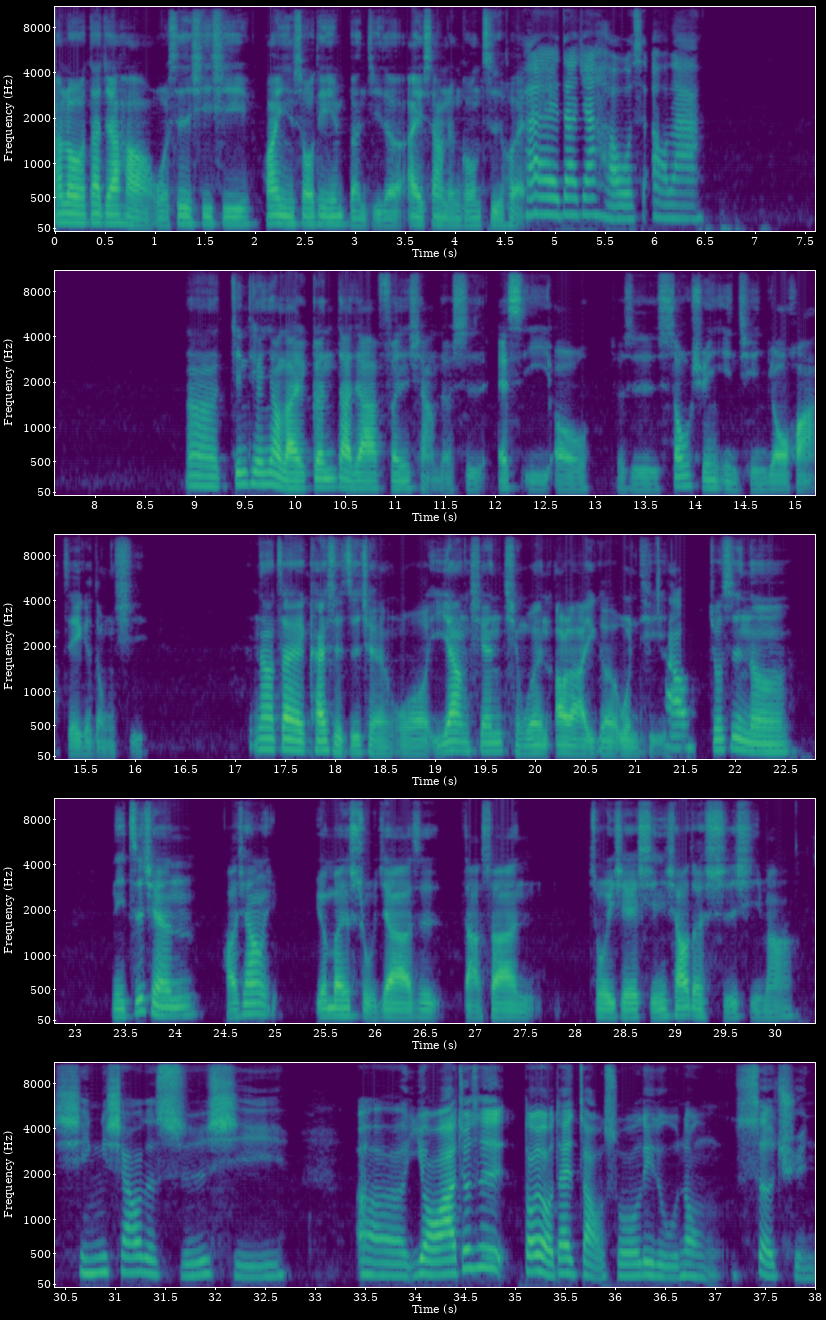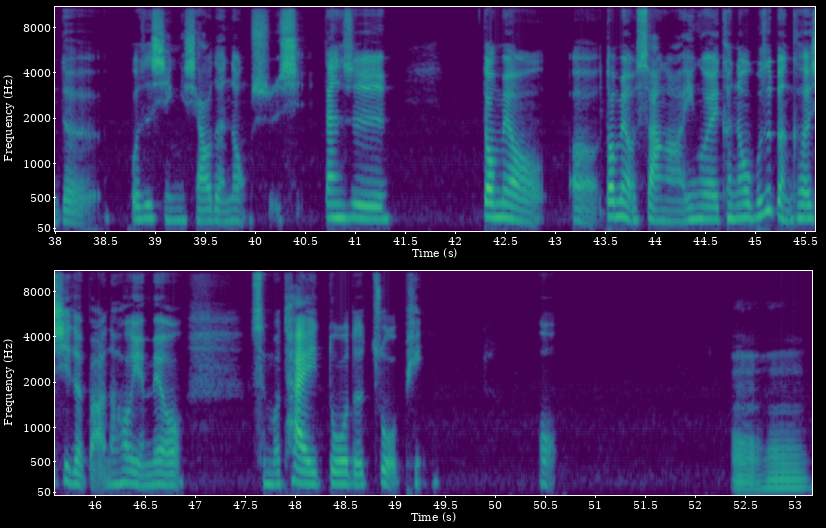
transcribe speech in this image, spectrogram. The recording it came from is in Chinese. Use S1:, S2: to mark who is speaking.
S1: Hello，大家好，我是西西，欢迎收听本集的《爱上人工智慧》。
S2: 嗨，大家好，我是奥拉。
S1: 那今天要来跟大家分享的是 SEO，就是搜寻引擎优化这个东西。那在开始之前，我一样先请问奥拉一个问题，
S2: 好，
S1: 就是呢，你之前好像原本暑假是打算做一些行销的实习吗？
S2: 行销的实习，呃，有啊，就是都有在找说，例如那种社群的或是行销的那种实习，但是都没有，呃，都没有上啊，因为可能我不是本科系的吧，然后也没有什么太多的作品。哦，
S1: 嗯哼，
